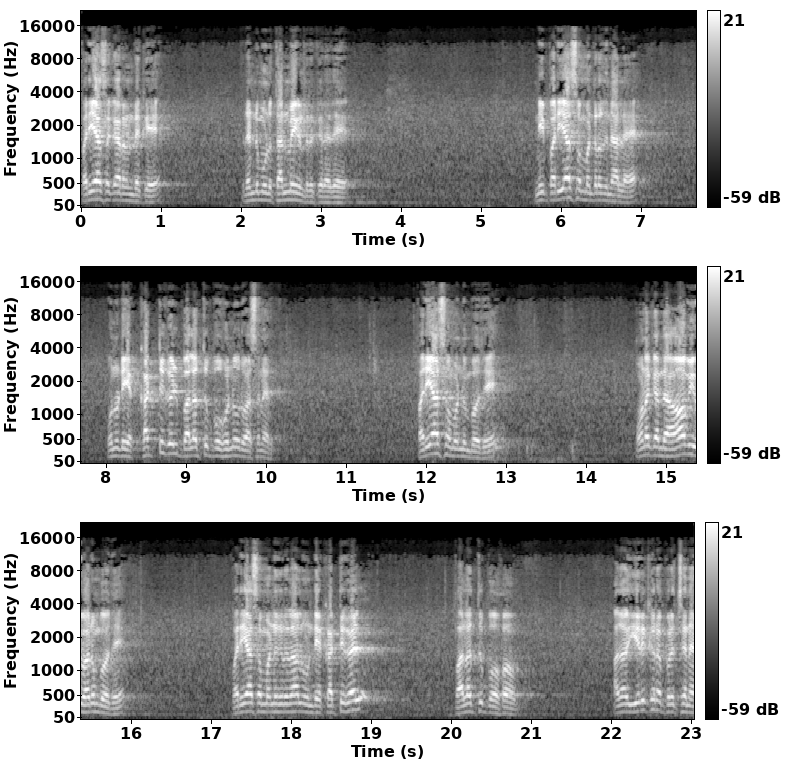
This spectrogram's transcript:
பரியாசக்காரனுக்கு ரெண்டு மூணு தன்மைகள் இருக்கிறது. நீ பரியாசம் பண்றதுனால உன்னுடைய கட்டுகள் பலத்து போகும்னு ஒரு வசனம் இருக்கு. பரியாசம் பண்ணும்போது உனக்கு அந்த ஆவி வரும்போது பரியாசம் பண்ணுகிறதால் உன்னுடைய கட்டுகள் பலத்து போகும். அதாவது இருக்கிற பிரச்சனை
